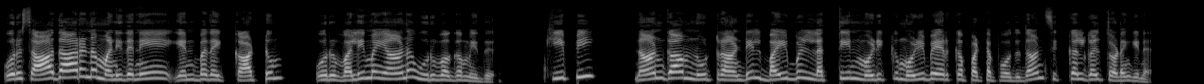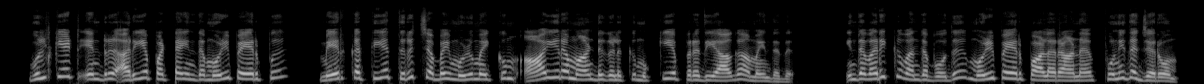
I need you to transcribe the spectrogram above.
ஒரு சாதாரண மனிதனே என்பதைக் காட்டும் ஒரு வலிமையான உருவகம் இது. கிபி நான்காம் நூற்றாண்டில் பைபிள் லத்தீன் மொழிக்கு மொழிபெயர்க்கப்பட்ட போதுதான் சிக்கல்கள் தொடங்கின. உல்கேட் என்று அறியப்பட்ட இந்த மொழிபெயர்ப்பு மேற்கத்திய திருச்சபை முழுமைக்கும் ஆயிரம் ஆண்டுகளுக்கு முக்கிய பிரதியாக அமைந்தது. இந்த வரிக்கு வந்தபோது மொழிபெயர்ப்பாளரான புனித ஜெரோம்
